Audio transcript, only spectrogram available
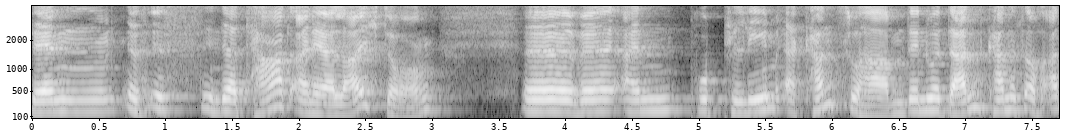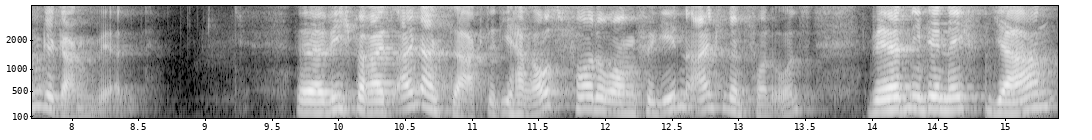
Denn es ist in der Tat eine Erleichterung, äh, ein Problem erkannt zu haben, denn nur dann kann es auch angegangen werden. Äh, wie ich bereits eingangs sagte, die Herausforderungen für jeden Einzelnen von uns werden in den nächsten Jahren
